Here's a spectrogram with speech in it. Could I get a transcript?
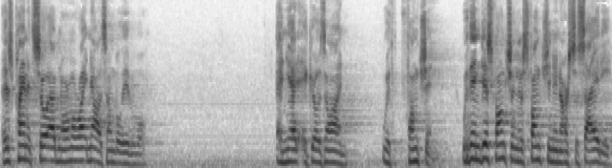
This planet's so abnormal right now, it's unbelievable. And yet it goes on with function. Within dysfunction, there's function in our society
